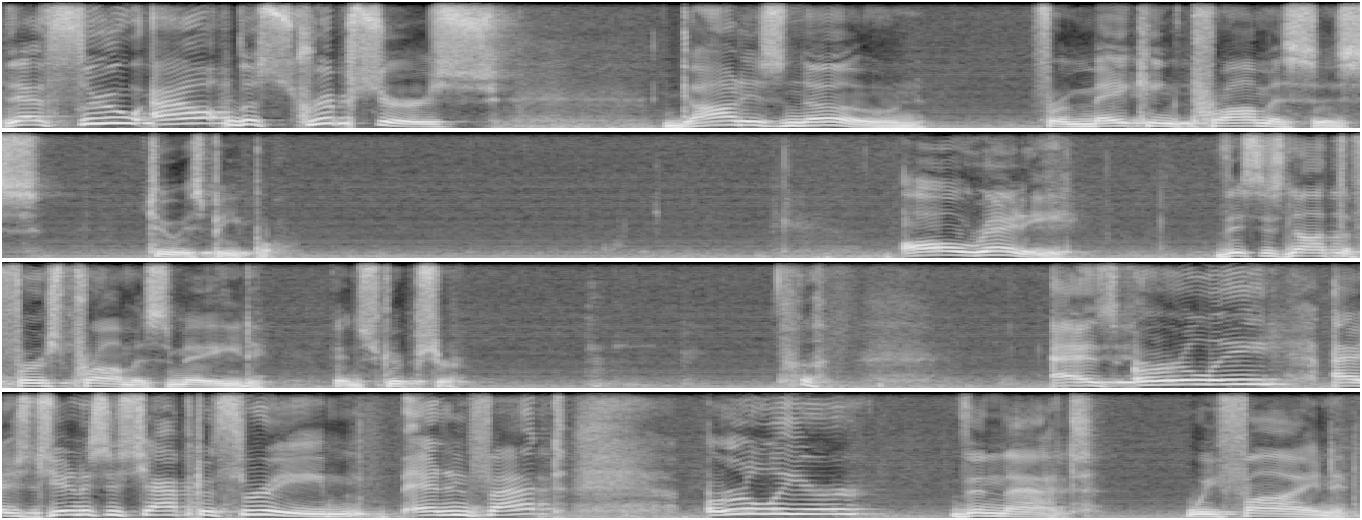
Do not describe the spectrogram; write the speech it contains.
that throughout the scriptures, God is known for making promises to his people. Already, this is not the first promise made in Scripture. as early as Genesis chapter 3, and in fact, earlier than that, we find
